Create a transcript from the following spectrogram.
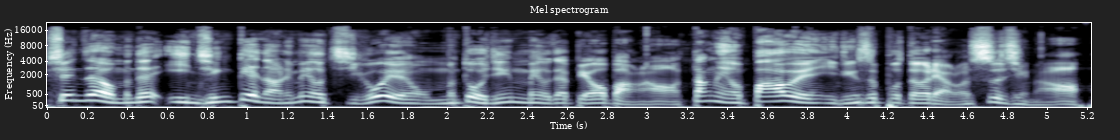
现在我们的引擎电脑里面有几个位元，我们都已经没有在标榜了啊，哦，当年有八位元已经是不得了的事情了啊，哦。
